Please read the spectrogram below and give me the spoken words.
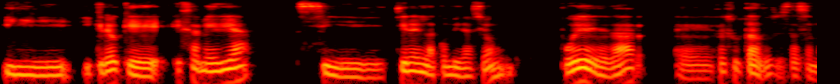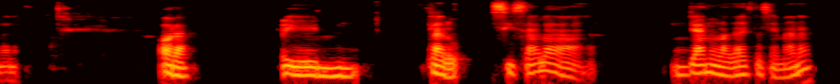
Y, y, creo que esa media, si tienen la combinación, puede dar eh, resultados esta semana. Ahora, eh, claro, si Sala ya no la da esta semana,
